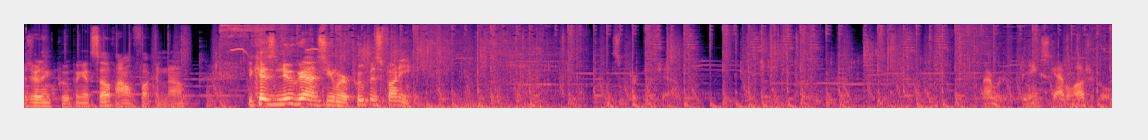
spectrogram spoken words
Is everything pooping itself? I don't fucking know. Because Newgrounds humor, poop is funny. That's pretty much it. Remember, being scatological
